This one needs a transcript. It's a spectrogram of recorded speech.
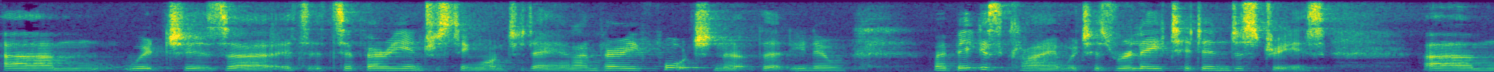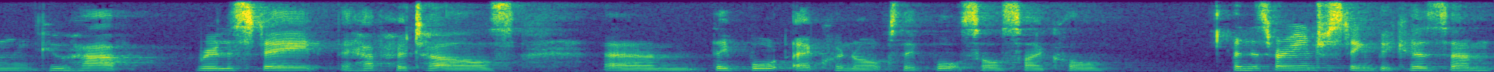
um, which is a, it's, it's, a very interesting one today. And I'm very fortunate that you know my biggest client, which is Related Industries, um, who have real estate, they have hotels, um, they bought Equinox, they bought SoulCycle, and it's very interesting because um,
